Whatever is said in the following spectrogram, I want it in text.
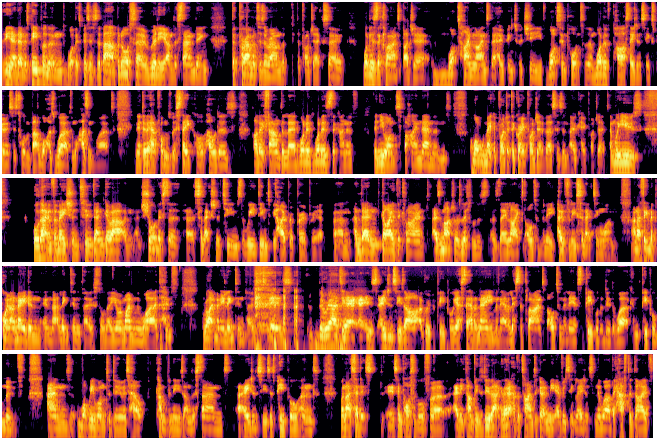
you know them as people and what this business is about, but also really understanding the parameters around the, the project. So what is the client's budget, what timelines they're hoping to achieve, what's important to them, what have past agency experiences taught them about what has worked and what hasn't worked. You know, do they have problems with stakeholders? Are they founder led? What is, what is the kind of the nuance behind them and what will make a project a great project versus an okay project? And we use all that information to then go out and, and shortlist a, a, selection of teams that we deem to be hyper appropriate um, and then guide the client as much or as little as, as they like, ultimately, hopefully selecting one. And I think the point I made in, in that LinkedIn post, although you're reminding me why I don't write many LinkedIn posts, is the reality is agencies are a group of people. Yes, they have a name and they have a list of clients, but ultimately it's the people that do the work and people move. And what we want to do is help companies understand uh, agencies as people. And when I said it's it's impossible for any company to do that, they don't have the time to go and meet every single agency in the world. They have to dive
